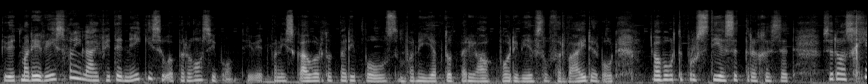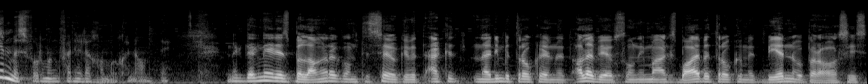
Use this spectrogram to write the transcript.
Jy weet maar die res van die lyf het 'n netjiese operasiebond. Jy weet van die skouer tot by die pols en van die heup tot by die hak waar die weefsel verwyder word. Daar word 'n protese teruggesit. So daar's geen misvorming van die liggaam hoegenaamd nie. En ek dink net dis belangrik om te sê ook, jy weet ek is nou nie betrokke met alle weefsel nie, maar ek's baie betrokke met beenoperasies.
